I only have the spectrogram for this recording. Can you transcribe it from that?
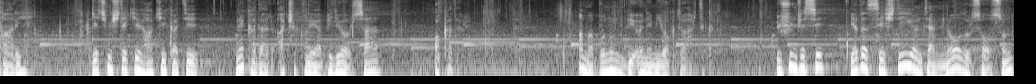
Tarih, geçmişteki hakikati ne kadar açıklayabiliyorsa o kadar. Ama bunun bir önemi yoktu artık. Düşüncesi ya da seçtiği yöntem ne olursa olsun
